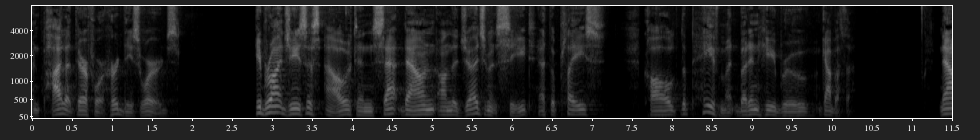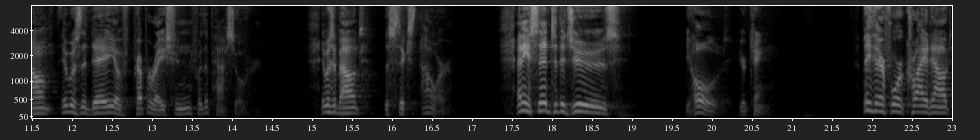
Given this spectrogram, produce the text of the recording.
When Pilate therefore heard these words, he brought Jesus out and sat down on the judgment seat at the place called the pavement, but in Hebrew, Gabbatha. Now, it was the day of preparation for the Passover. It was about the sixth hour. And he said to the Jews, Behold, your king. They therefore cried out,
